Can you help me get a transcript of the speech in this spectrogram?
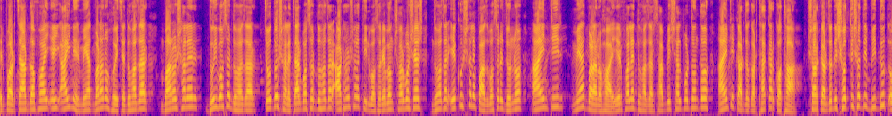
এরপর চার দফায় এই আইনের মেয়াদ বাড়ানো হয়েছে দু সালের দুই বছর দু চোদ্দ সালে চার বছর দু হাজার আঠারো সালে তিন বছর এবং সর্বশেষ দু হাজার একুশ সালে পাঁচ বছরের জন্য আইনটির মেয়াদ বাড়ানো হয়। এর ফলে দু হাজার ছাব্বিশ সাল পর্যন্ত আইনটি কার্যকর থাকার কথা। সরকার যদি সত্যি সত্যি বিদ্যুৎ ও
